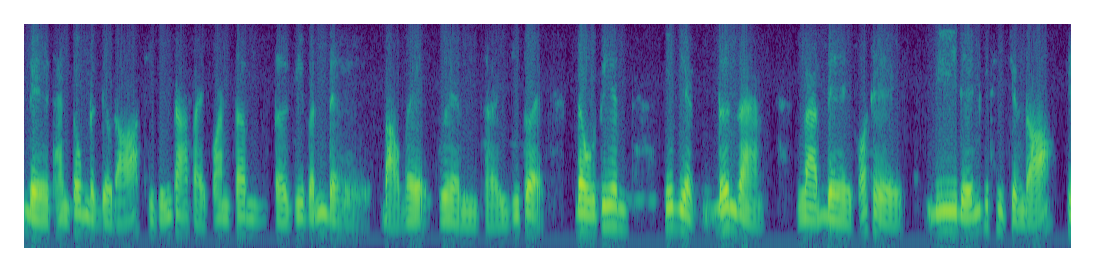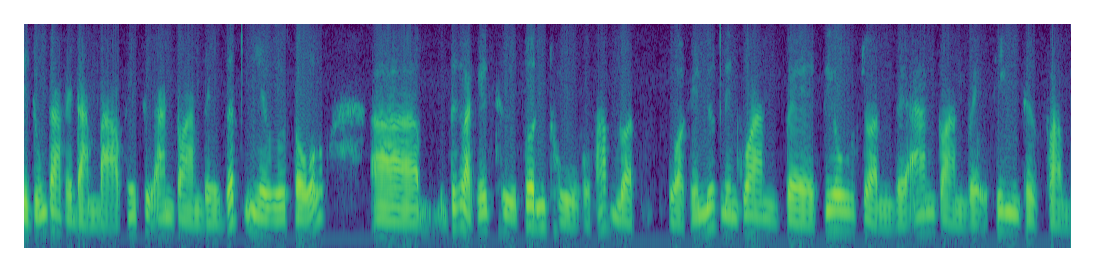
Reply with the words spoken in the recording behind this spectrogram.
để thành công được điều đó thì chúng ta phải quan tâm tới cái vấn đề bảo vệ quyền sở hữu trí tuệ. Đầu tiên cái việc đơn giản là để có thể đi đến cái thị trường đó thì chúng ta phải đảm bảo cái sự an toàn về rất nhiều yếu tố à, tức là cái sự tuân thủ của pháp luật của cái nước liên quan về tiêu chuẩn về an toàn vệ sinh thực phẩm.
